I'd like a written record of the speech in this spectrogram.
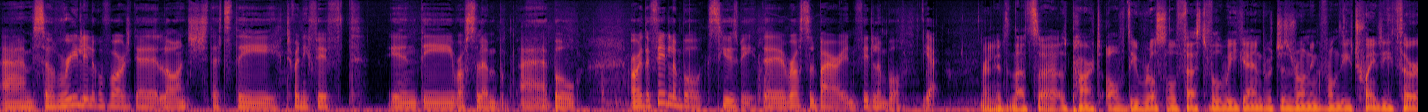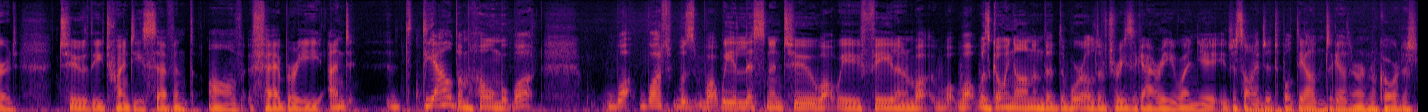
Um, so really looking forward to the launch. That's the 25th in the Russell and uh, Bow, or the Fiddle and Bow, excuse me, the Russell Bar in Fiddle and Bow. Yeah. Brilliant. And that's uh, part of the Russell Festival weekend, which is running from the 23rd to the 27th of February. And the album Home, what what what was what were you listening to, what were you feeling, what what, what was going on in the, the world of Teresa Gary when you, you decided to put the album together and record it?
